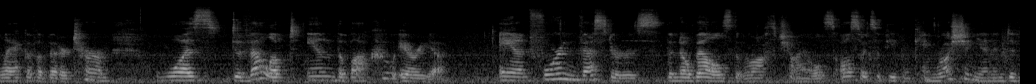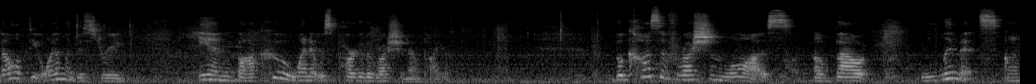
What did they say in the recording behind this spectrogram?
lack of a better term, was developed in the Baku area. And foreign investors, the Nobels, the Rothschilds, all sorts of people came rushing in and developed the oil industry in Baku when it was part of the Russian Empire. Because of Russian laws about limits on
